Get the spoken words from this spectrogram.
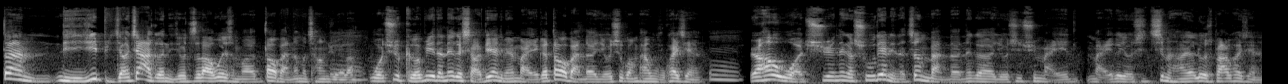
但你一比较价格，你就知道为什么盗版那么猖獗了。嗯我去隔壁的那个小店里面买一个盗版的游戏光盘五块钱，嗯，然后我去那个书店里的正版的那个游戏区买一买一个游戏，基本上要六十八块钱，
